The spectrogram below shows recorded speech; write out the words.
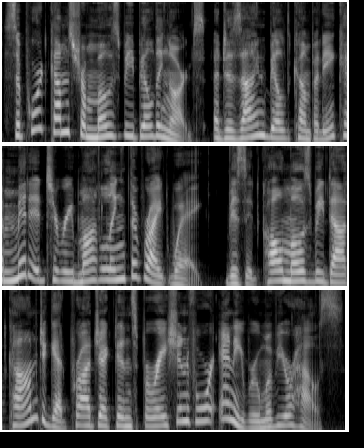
Support comes from Mosby Building Arts, a design build company committed to remodeling the right way. Visit callmosby.com to get project inspiration for any room of your house.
